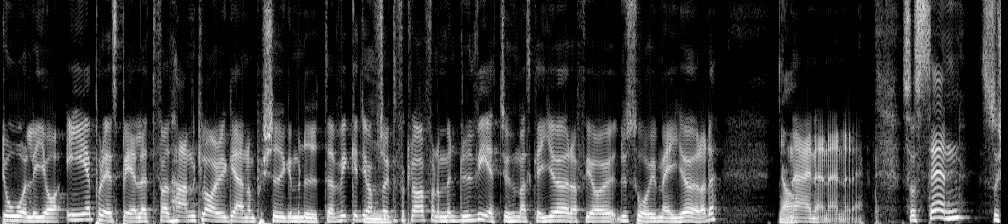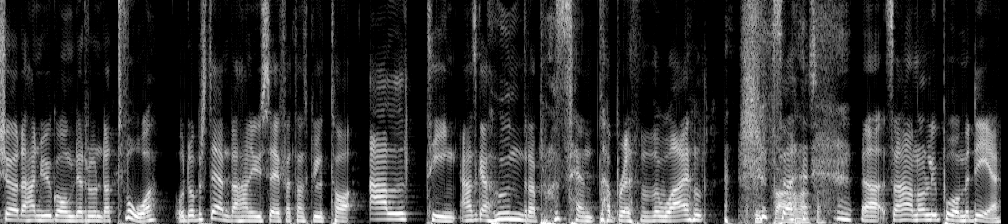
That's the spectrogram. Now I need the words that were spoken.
dålig jag är på det spelet. För att han klarar ju Ganon på 20 minuter. Vilket jag försökte förklara för honom. Men du vet ju hur man ska göra för jag, du såg ju mig göra det. Ja. Nej, nej, nej, nej. Så sen så körde han ju igång det runda två. Och då bestämde han ju sig för att han skulle ta allting. Han ska 100% av Breath of the Wild. Fy fan alltså. Ja, så han håller ju på med det.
